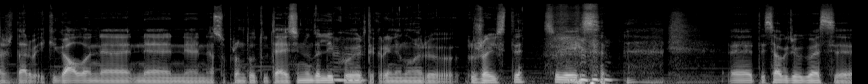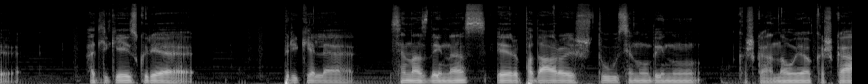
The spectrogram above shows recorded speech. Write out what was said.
Aš dar iki galo ne, ne, ne, nesuprantu tų teisinių dalykų Mhm. ir tikrai nenoriu žaisti su jais. E, Tiesiog džiaugiuosi atlikėjais, kurie prikelia senas dainas ir padaro iš tų senų dainų kažką naujo, kažką,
